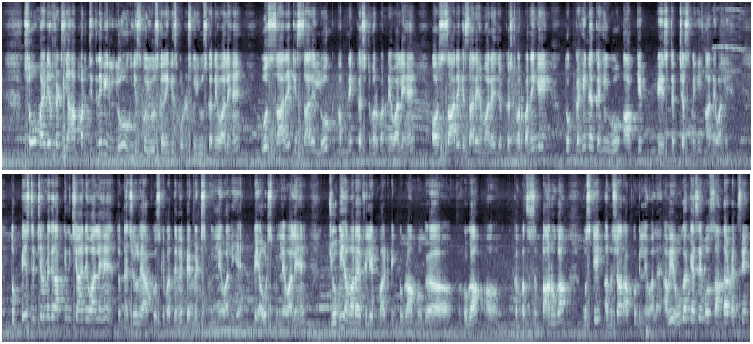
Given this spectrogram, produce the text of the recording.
सो माय डियर फ्रेंड्स यहाँ पर जितने भी लोग इसको यूज़ करेंगे, इस प्रोडक्ट्स को यूज़ करने वाले हैं वो सारे के सारे लोग अपने कस्टमर बनने वाले हैं और सारे के सारे हमारे जब कस्टमर बनेंगे तो कहीं ना कहीं वो आपके पे स्ट्रक्चर्स में ही आने वाले हैं। तो पे स्ट्रक्चर में अगर आपके नीचे आने वाले हैं तो नेचुरल है आपको उसके बदले में पेमेंट्स मिलने वाली है पे आउट्स मिलने वाले हैं। जो भी हमारा एफिलियट मार्केटिंग प्रोग्राम होगा होगा कंपनसेशन प्लान होगा, उसके अनुसार आपको मिलने वाला है। अभी होगा कैसे? बहुत शानदार ढंग से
